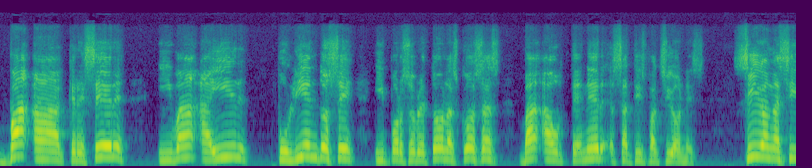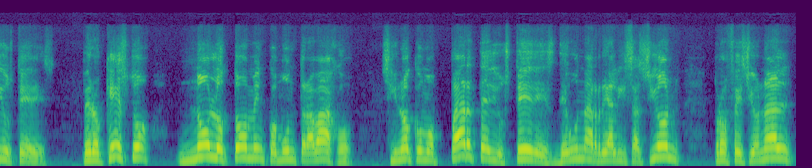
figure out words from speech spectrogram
va a crecer y va a ir puliéndose y por sobre todas las cosas va a obtener satisfacciones. Sigan así ustedes, pero que esto no lo tomen como un trabajo, sino como parte de ustedes, de una realización profesional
